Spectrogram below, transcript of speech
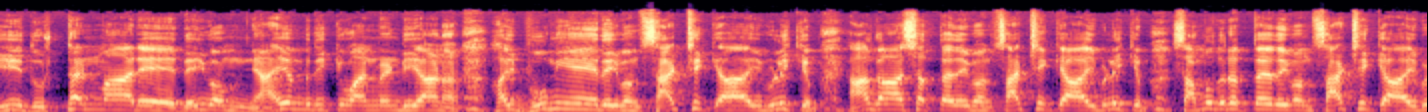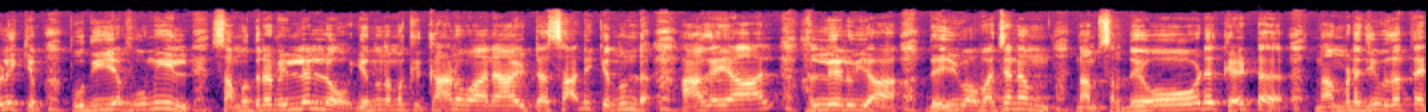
ഈ ദുഷ്ടന്മാരെ ദൈവം ന്യായം വിധിക്കുവാൻ വേണ്ടിയാണ്? ഈ ഭൂമിയെ ദൈവം സാക്ഷിക്കായി വിളിക്കും. ആകാശത്തെ ദൈവം സാക്ഷിക്കായി വിളിക്കും. സമുദ്രത്തെ ദൈവം സാക്ഷിക്കായി വിളിക്കും. പുതിയ ഭൂമിയിൽ സമുദ്രമില്ലല്ലോ എന്ന് നമുക്ക് കാണുവാനായിട്ട് സാധിക്കുന്നുണ്ട്. ആകയാൽ ഹല്ലേലൂയ ദൈവവചനം നാം ശ്രദ്ധയോടെ കേട്ട് നമ്മുടെ ജീവിതത്തെ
